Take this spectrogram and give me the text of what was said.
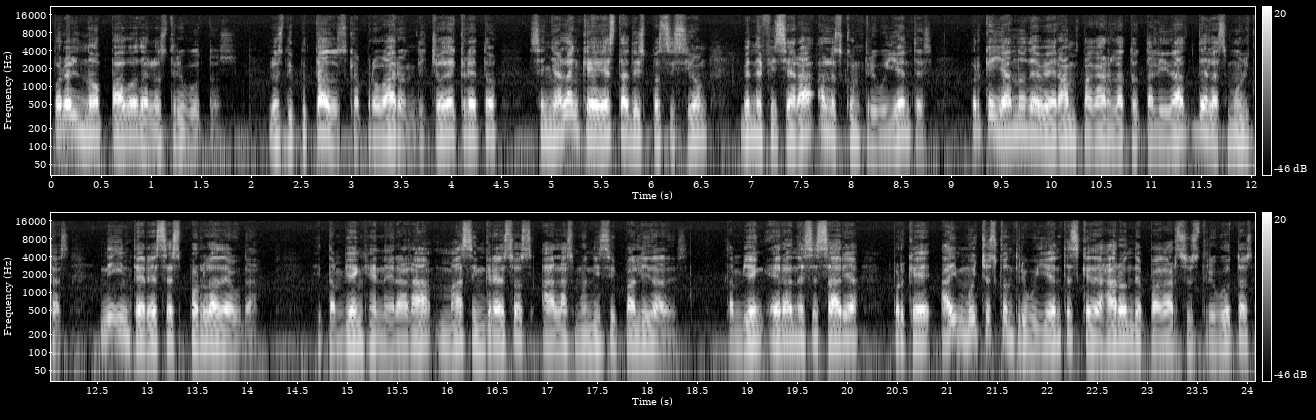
por el no pago de los tributos. Los diputados que aprobaron dicho decreto señalan que esta disposición beneficiará a los contribuyentes porque ya no deberán pagar la totalidad de las multas ni intereses por la deuda, y también generará más ingresos a las municipalidades. También era necesaria porque hay muchos contribuyentes que dejaron de pagar sus tributos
